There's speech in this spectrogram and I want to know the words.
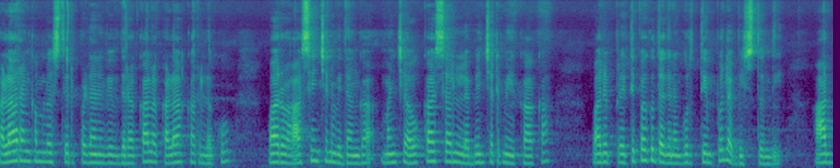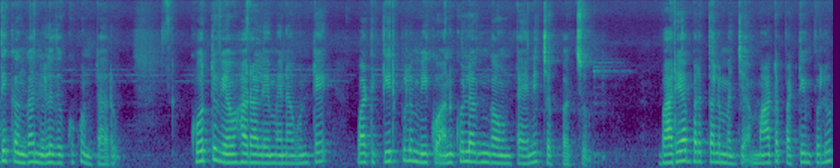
కళారంగంలో స్థిరపడిన వివిధ రకాల కళాకారులకు వారు ఆశించిన విధంగా మంచి అవకాశాలు లభించటమే కాక వారి ప్రతిభకు తగిన గుర్తింపు లభిస్తుంది. ఆర్థికంగా నిలదొక్కుంటారు కోర్టు వ్యవహారాలు ఏమైనా ఉంటే వాటి తీర్పులు మీకు అనుకూలంగా ఉంటాయని చెప్పచ్చు. భార్యాభర్తల మధ్య మాట పట్టింపులు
